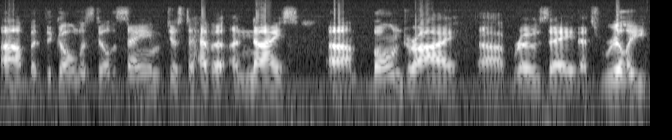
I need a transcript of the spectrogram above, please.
uh, but the goal is still the same, just to have a, a nice um, bone dry uh, rosé that's really,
